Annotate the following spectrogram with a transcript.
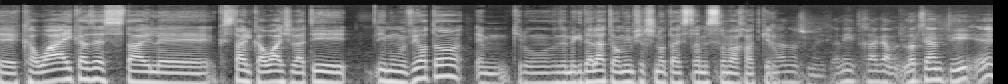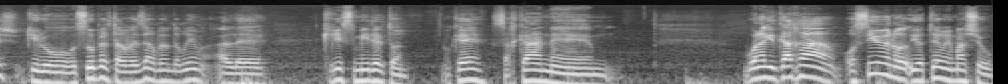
אה, קוואי כזה, סטייל, סטייל קוואי שלדעתי אם הוא מביא אותו, הם כאילו, זה מגדלי התאומים של שנות ה-20-21, כאילו. חד משמעית. אני איתך גם, לא ציינתי, יש כאילו סופרסטאר וזה, הרבה מדברים על אה, קריס מידלטון, אוקיי? שחקן, uh, בוא נגיד ככה, עושים ממנו יותר ממה שהוא,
